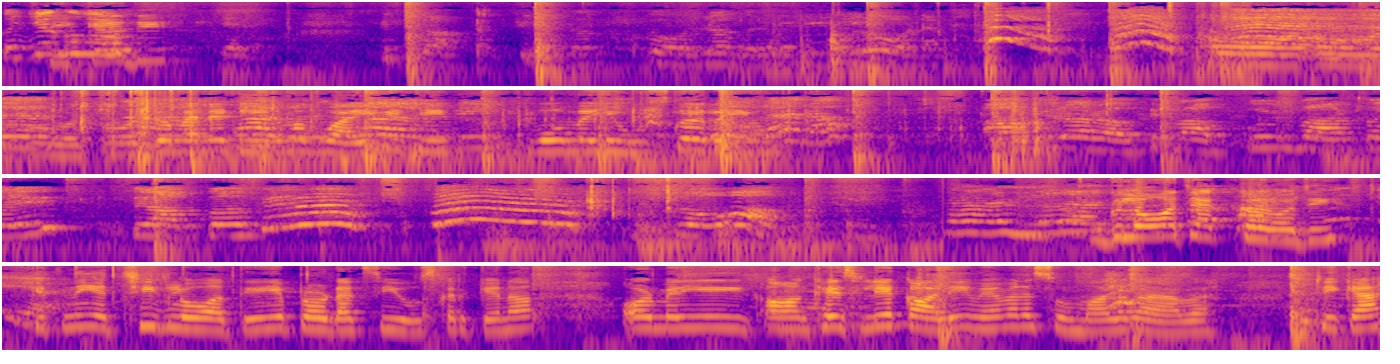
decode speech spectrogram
ठीक है जी और और और और जो मैंने टीन मंगवाई हुई थी वो मैं यूज़ कर रही हूँ ग्लो चेक करो जी। कितनी अच्छी ग्लो आती है ये प्रोडक्ट्स यूज़ करके ना। और मेरी आँखें इसलिए काली हुई है, मैंने सुरमा लगाया हुआ है। ठीक है?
